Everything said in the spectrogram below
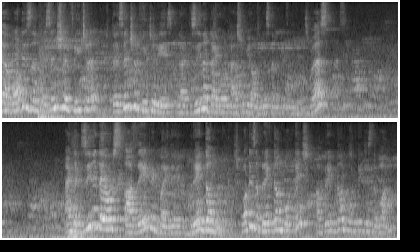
And uh, what is an essential feature? The essential feature is that Zener diode has to be always connected in the reverse. And the Zener diodes are rated by their breakdown voltage. What is a breakdown voltage? A breakdown voltage is the one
